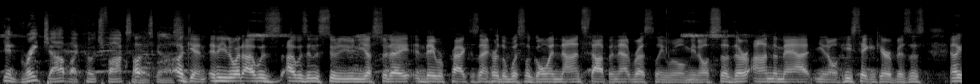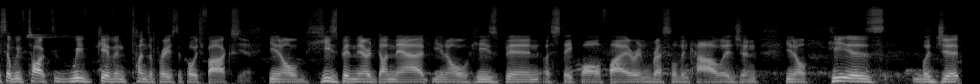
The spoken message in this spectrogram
again, great job by Coach Fox and uh, those guys. Again, and you know what? I was I was in the student union yesterday, and they were practicing. I heard the whistle going nonstop in that wrestling room. You know, so they're on the mat. You know, he's taking care of business. And like I said, we've talked, we've given tons of praise to Coach Fox. You know, he's been there, done that. You know, he's been a state qualifier and wrestled in college, and you know, he is legit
